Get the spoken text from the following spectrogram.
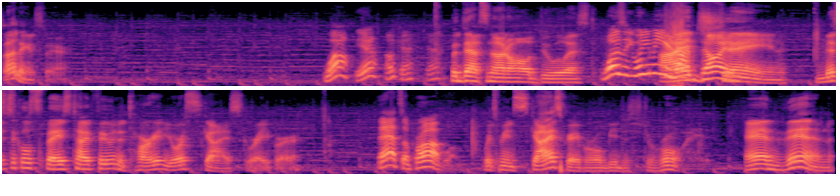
So I think it's fair. Wow, yeah, okay, yeah. But that's not all, Duelist. What, is it, what do you mean you're I not done? chain Mystical Space Typhoon to target your Skyscraper, That's a problem. which means Skyscraper will be destroyed. And then,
